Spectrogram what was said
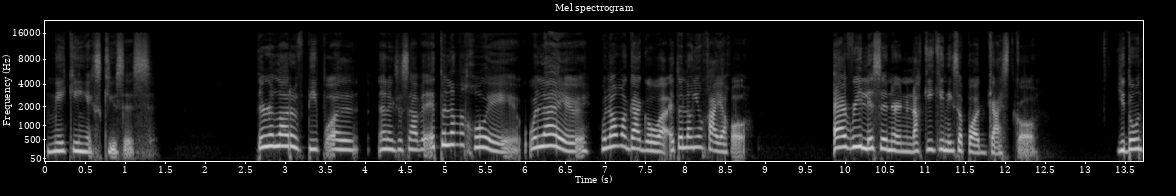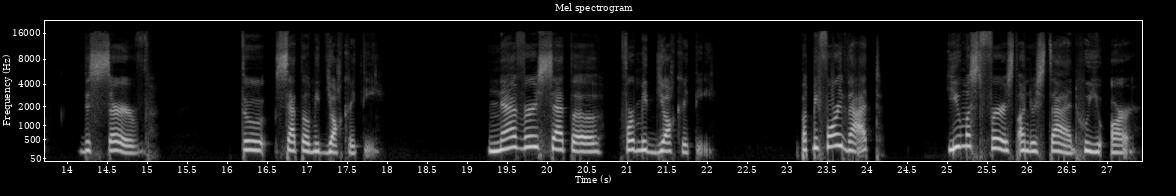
making excuses. There are a lot of people na nagsasabi, ito lang ako eh. Wala eh. Wala akong magagawa. Ito lang yung kaya ko. Every listener na nakikinig sa podcast ko, you don't deserve to settle mediocrity. Never settle for mediocrity. But before that, you must first understand who you are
